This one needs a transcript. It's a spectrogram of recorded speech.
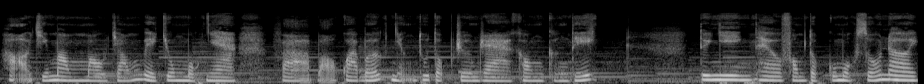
họ chỉ mong màu chóng về chung một nhà và bỏ qua bớt những thủ tục rườm rà không cần thiết. Tuy nhiên, theo phong tục của một số nơi,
